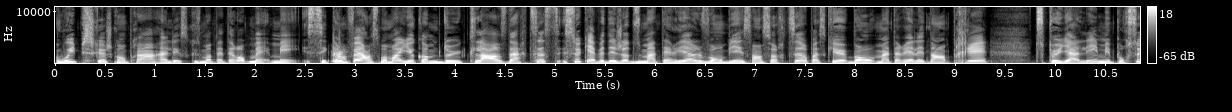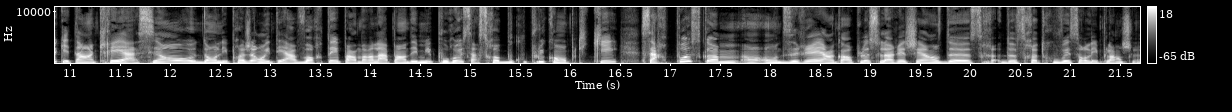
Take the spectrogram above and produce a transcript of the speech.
oui, puis ce que je comprends, Alex, excuse-moi de t'interrompre, mais, mais c'est qu'en fait, en ce moment, il y a comme deux classes d'artistes. Ceux qui avaient déjà du matériel vont bien s'en sortir parce que, bon, matériel étant prêt, tu peux y aller. Mais pour ceux qui étaient en création, dont les projets ont été avortés pendant la pandémie, pour eux, ça sera beaucoup plus compliqué. Ça repousse, comme on, dirait, encore plus leur échéance de, de se retrouver sur les planches. Là.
